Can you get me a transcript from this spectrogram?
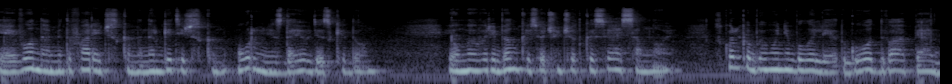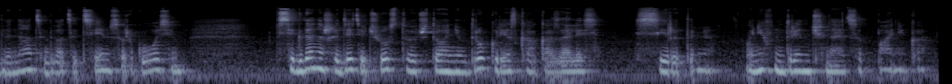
я его на метафорическом, энергетическом уровне сдаю в детский дом. И у моего ребенка есть очень четкая связь со мной. Сколько бы ему ни было лет, год, два, пять, двенадцать, двадцать семь, сорок восемь, всегда наши дети чувствуют, что они вдруг резко оказались сиротами. У них внутри начинается паника —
